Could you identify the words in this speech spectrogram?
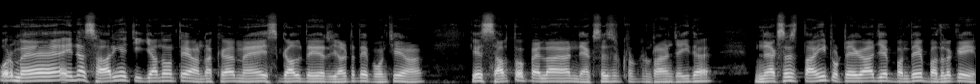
ਔਰ ਮੈਂ ਇਹਨਾਂ ਸਾਰੀਆਂ ਚੀਜ਼ਾਂ ਤੋਂ ਧਿਆਨ ਰੱਖਿਆ। ਮੈਂ ਇਸ ਗੱਲ ਦੇ ਰਿਜ਼ਲਟ ਤੇ ਪਹੁੰਚਿਆ ਕਿ ਸਭ ਤੋਂ ਪਹਿਲਾਂ ਨੈਕਸਸ ਟੁੱਟਣਾ ਚਾਹੀਦਾ ਹੈ। ਨੈਕਸਸ ਤਾਂ ਹੀ ਟੁੱਟੇਗਾ ਜੇ ਬੰਦੇ ਬਦਲ ਕੇ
